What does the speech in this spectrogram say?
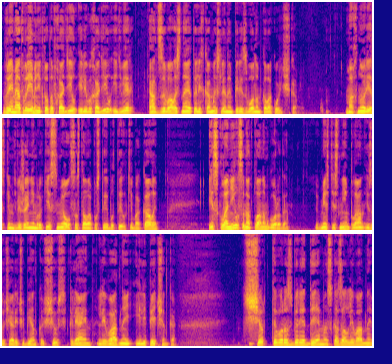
Время от времени кто-то входил или выходил, и дверь отзывалась на это легкомысленным перезвоном колокольчика. Махно резким движением руки смел со стола пустые бутылки, бокалы — и склонился над планом города. Вместе с ним план изучали Чубенко, Щусь, Кляйн, Левадный и Лепетченко. «Черт его разбери, демы», — сказал Левадный.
